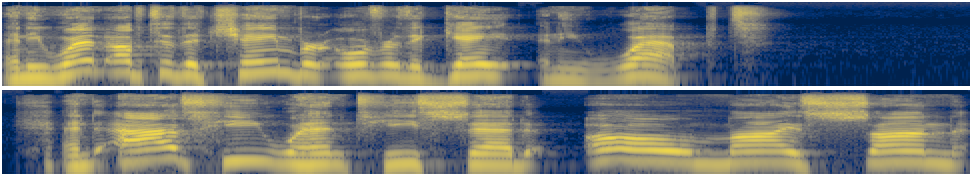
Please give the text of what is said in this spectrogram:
and he went up to the chamber over the gate and he wept. And as he went, he said, Oh, my son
